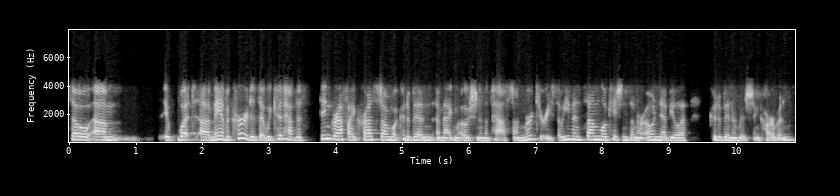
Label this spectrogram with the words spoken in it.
So um, it, what uh, may have occurred is that we could have this thin graphite crust on what could have been a magma ocean in the past on Mercury. So even some locations on our own nebula could have been enriched in carbon.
